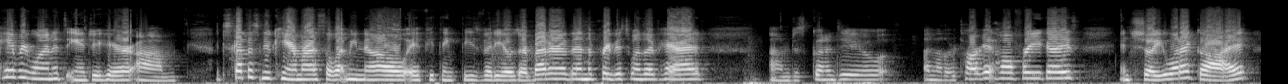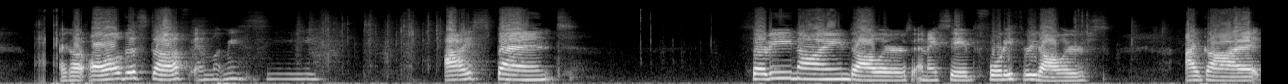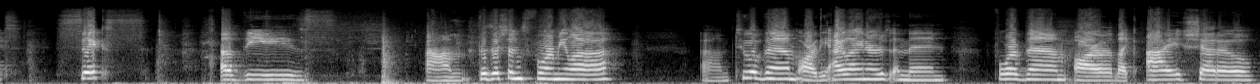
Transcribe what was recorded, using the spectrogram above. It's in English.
Hey everyone, it's Angie here. Um, I just got this new camera, so let me know if you think these videos are better than the previous ones I've had. I'm just going to do another Target haul for you guys and show you what I got. I got all this stuff, and let me see. I spent $39 and I saved $43. I got six of these um, Physicians Formula. Um, two of them are the eyeliners, and then four of them are like eyeshadow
